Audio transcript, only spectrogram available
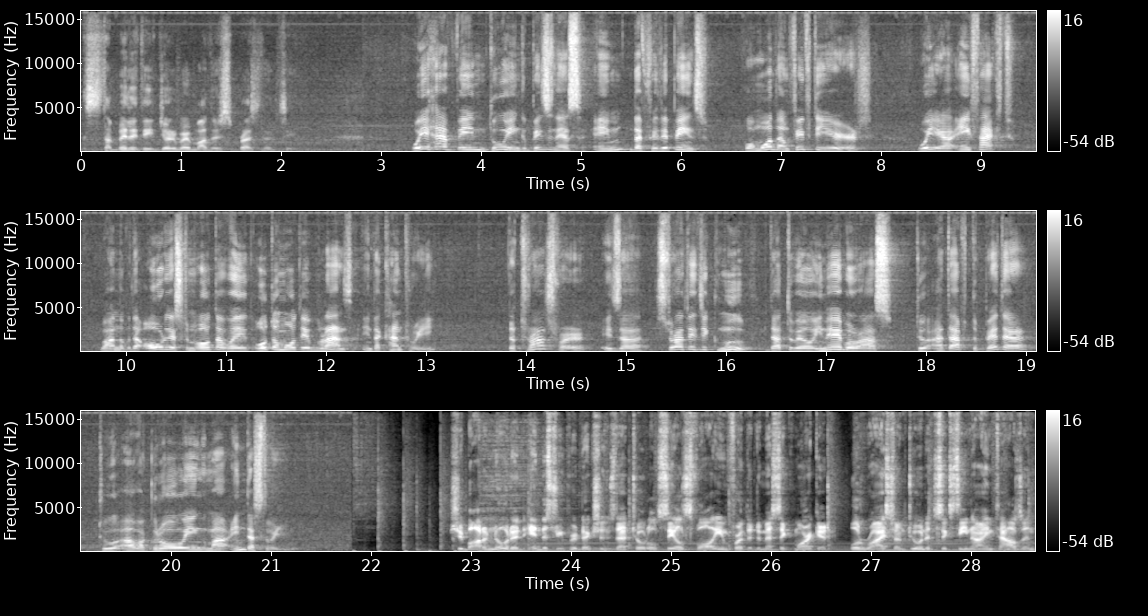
stability during my mother's presidency. We have been doing business in the Philippines for more than 50 years. We are, in fact, one of the oldest automotive brands in the country. The transfer is a strategic move that will enable us to adapt better to our growing industry. Shibata noted industry predictions that total sales volume for the domestic market will rise from 269,000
